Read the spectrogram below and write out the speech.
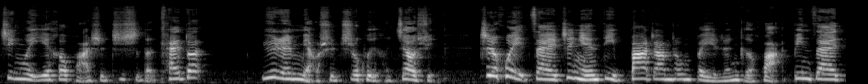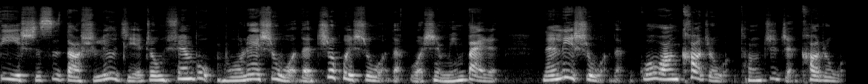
敬畏耶和华是知识的开端。愚人藐视智慧和教训。智慧在箴言第八章中被人格化，并在第十四到十六节中宣布：“谋略是我的，智慧是我的，我是明白人，能力是我的。国王靠着我，统治者靠着我，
